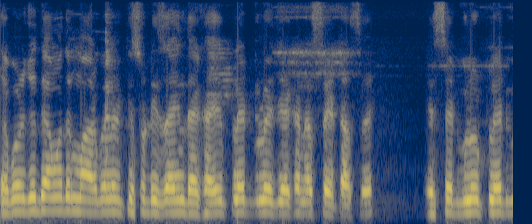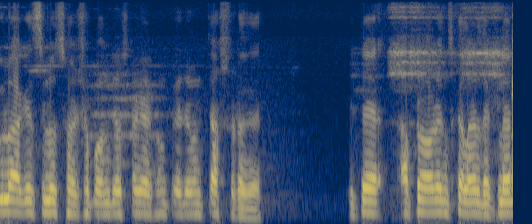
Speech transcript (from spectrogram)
তারপরে যদি আমাদের মার্বেলের কিছু ডিজাইন দেখাই প্লেটগুলো যে এখানে সেট আছে, এই সেটগুলোর প্লেটগুলো আগে ছিল ছয়শো পঞ্চাশ টাকা, এখন পেয়ে যাবেন চারশো টাকায়। এটা আপনার অরেঞ্জ কালার দেখলেন।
